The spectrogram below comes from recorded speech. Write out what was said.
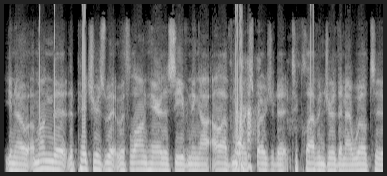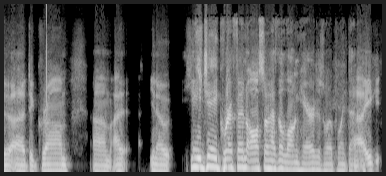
you know among the the pitchers with, with long hair this evening, I'll, I'll have more exposure to, to Clevinger than I will to uh, Degrom. Um, I you know AJ Griffin also has the long hair. Just want to point that uh, out. He,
